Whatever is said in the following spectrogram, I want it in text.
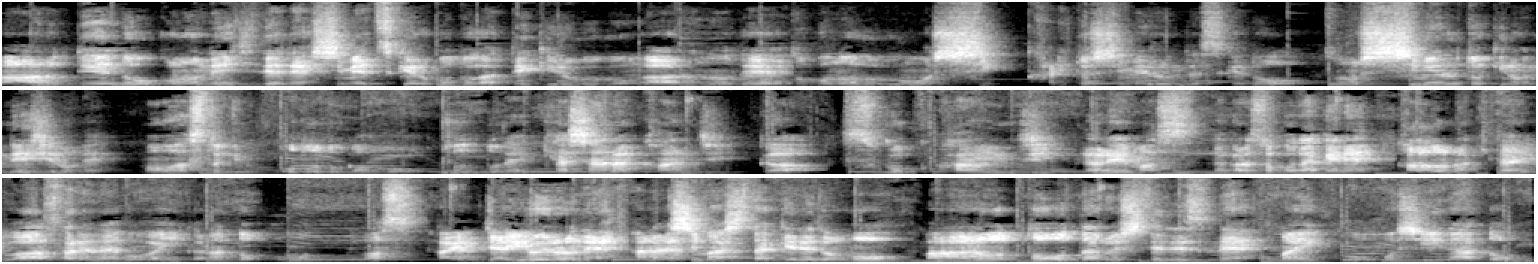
まあ、ある程度このネジでね締め付けることができる部分があるのでそこの部分をしっかりと締めるんですけどその締める時のネジのね回す時の音とかもちょっとね華奢な感じがすごく感じられます。だからそこだけね過度な期待はされない方がいいかなと思ってます。はい、じゃあいろいろね、話しましたけれども、まああの、トータルしてですね、マイクを欲しいなと考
